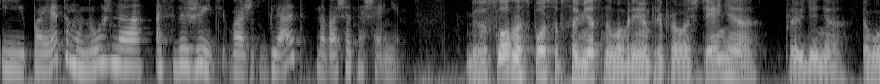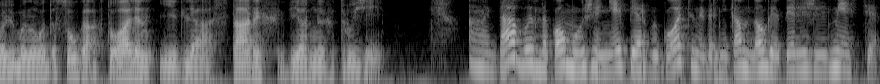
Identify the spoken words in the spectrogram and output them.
И поэтому нужно освежить ваш взгляд на ваши отношения. Безусловно, способ совместного времяпрепровождения проведения того или иного досуга актуален и для старых верных друзей. А, да, вы знакомы уже не первый год и наверняка многое пережили вместе,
